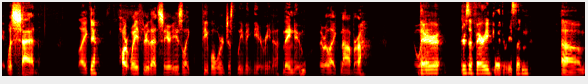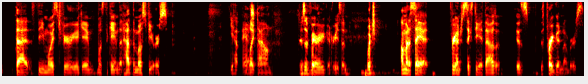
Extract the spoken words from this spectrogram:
it was sad. Like Yeah. partway through that series, like people were just leaving the arena. They knew. They were like, "Nah, bruh. No. There, there's a very good reason um, that the Moist Furia game was the game that had the most viewers. Hands like- down. There's a very good reason, which I'm gonna say it. 368,000 is is pretty good numbers.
